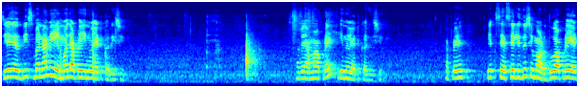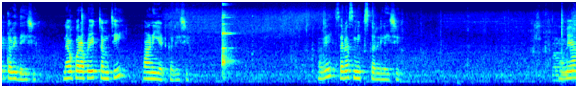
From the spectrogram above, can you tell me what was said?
જે ડીશ બનાવીએ એમાં જ આપણે ઈનો એડ કરીશું. હવે આમાં આપણે ઈનો એડ કરીશું. આપણે એક સેસે લીધું છે, એમાં અડધું આપણે એડ કરી દઈશું. એના ઉપર આપણે એક ચમચી પાણી એડ કરીશું. હવે સરસ મિક્સ કરી લઈશું. હવે આ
